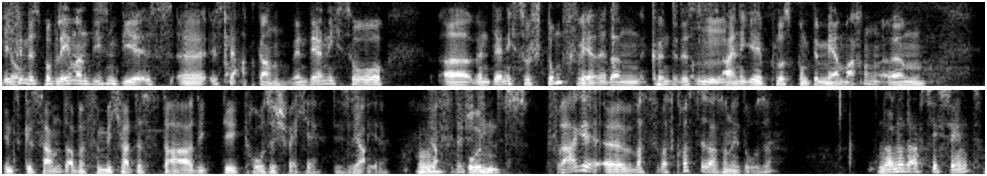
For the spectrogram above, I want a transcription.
ich Ja. finde, das Problem an diesem Bier ist, äh, ist der Abgang. Wenn der nicht so, äh, wenn der nicht so stumpf wäre, dann könnte das Mhm. einige Pluspunkte mehr machen. Ähm, insgesamt, aber für mich hat es da die, die große Schwäche, dieses Ja. Bier. Ja, das stimmt. Und Frage, äh, was, was kostet da so eine Dose? 89 Cent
